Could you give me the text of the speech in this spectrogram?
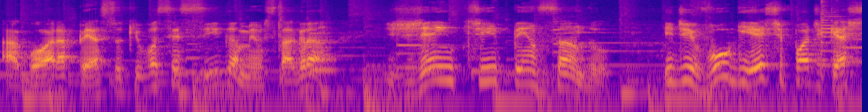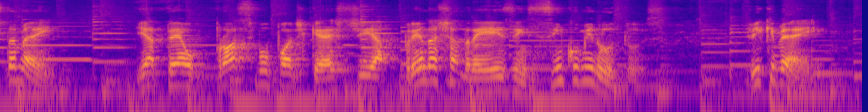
agora peço que você siga meu Instagram, Gente Pensando, e divulgue este podcast também. E até o próximo podcast Aprenda Xadrez em 5 minutos. Fique bem!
